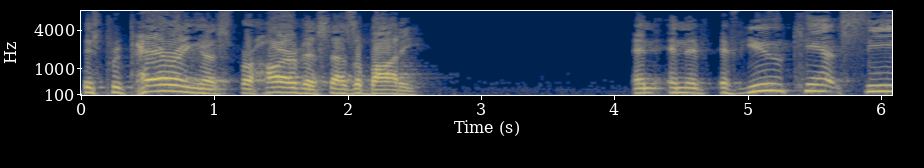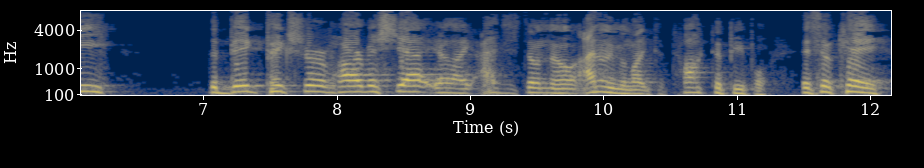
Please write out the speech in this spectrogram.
is preparing us for harvest as a body. And and if, if you can't see the big picture of harvest yet, you're like, I just don't know. I don't even like to talk to people. It's okay.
